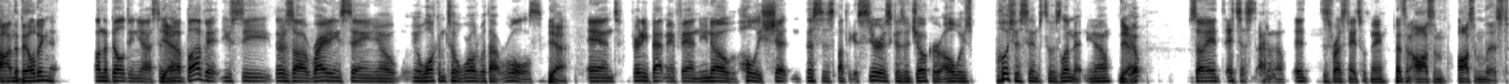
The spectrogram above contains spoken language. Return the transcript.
on the building. On the building. Yes, and then above it you see there's uh writing saying you know you know welcome to a world without rules. Yeah, And if you're any Batman fan, you know holy shit, this is about to get serious because the Joker always pushes him to his limit. You know, yeah. Yep. so it it just I don't know it just resonates with me. That's an awesome awesome list.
